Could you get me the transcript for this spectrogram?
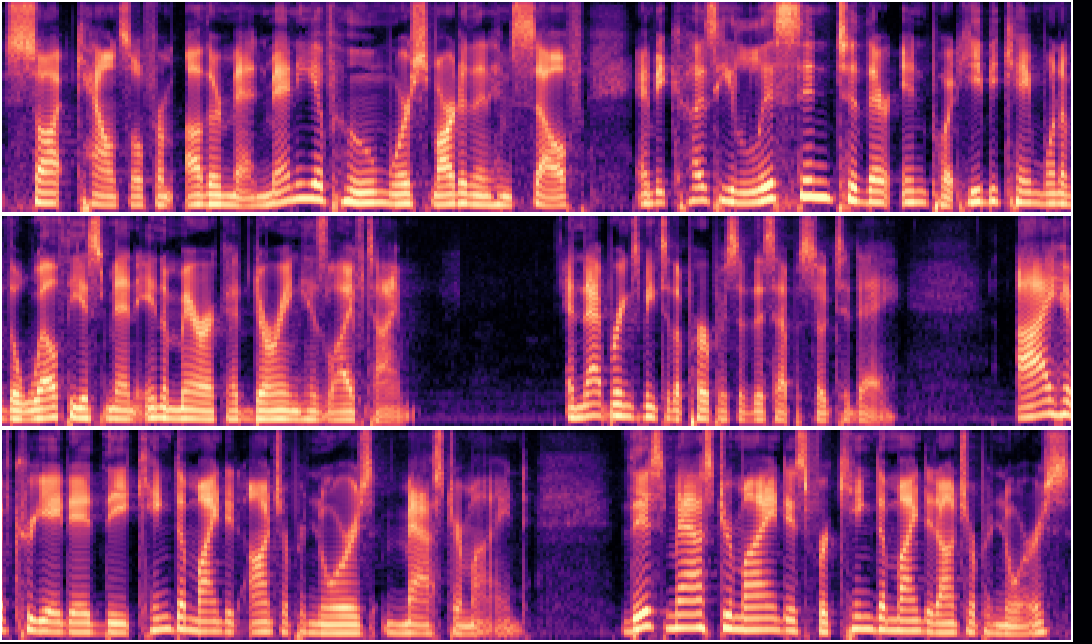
sought counsel from other men, many of whom were smarter than himself, and because he listened to their input, he became one of the wealthiest men in America during his lifetime. And that brings me to the purpose of this episode today. I have created the Kingdom Minded Entrepreneurs Mastermind. This mastermind is for kingdom minded entrepreneurs,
